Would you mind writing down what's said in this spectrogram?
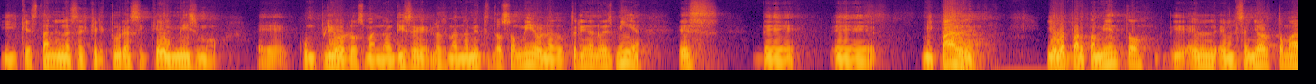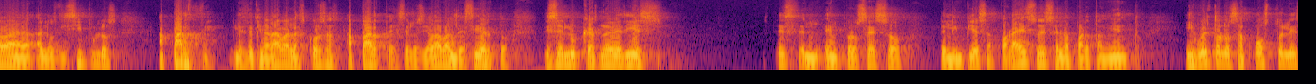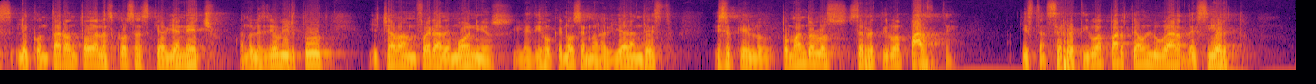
y, que están en las Escrituras y que Él mismo eh, cumplió. Los mandamientos, dice, los mandamientos no son míos, la doctrina no es mía, es de eh, mi Padre. Y el apartamiento, el, Señor tomaba a los discípulos aparte, les declaraba las cosas aparte, se los llevaba al desierto. Dice Lucas 9:10, este es el, el proceso de limpieza, para eso es el apartamiento. Y vuelto los apóstoles le contaron todas las cosas que habían hecho, cuando les dio virtud y echaban fuera demonios y les dijo que no se maravillaran de esto. Dice que tomándolos se retiró aparte, aquí está, se retiró aparte a un lugar desierto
